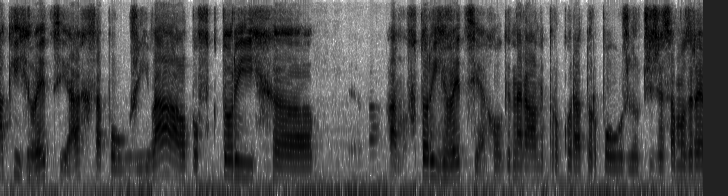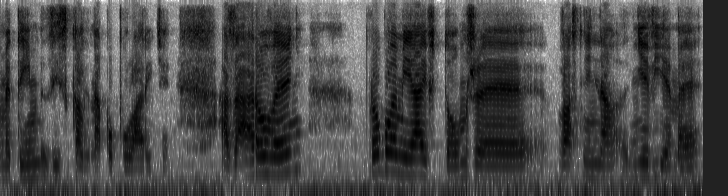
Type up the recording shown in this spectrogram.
akých veciach sa používa, alebo v ktorých v ktorých veciach ho generálny prokurátor použil. Čiže samozrejme tým získali na popularite. A zároveň problém je aj v tom, že vlastne nevieme,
